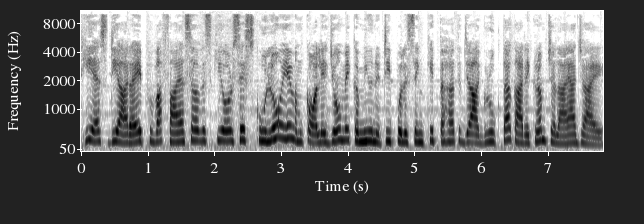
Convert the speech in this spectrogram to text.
ही एस डी आर एफ़ व फायर सर्विस की ओर से स्कूलों एवं कॉलेजों में कम्युनिटी पुलिसिंग के तहत जागरूकता कार्यक्रम चलाया जाए।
